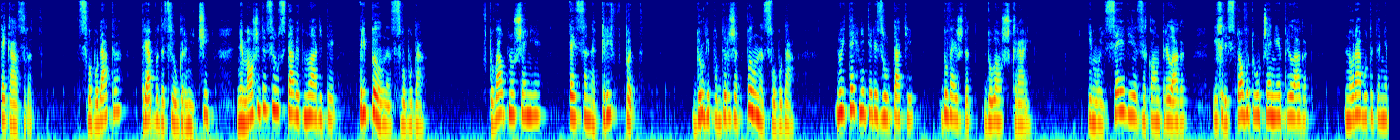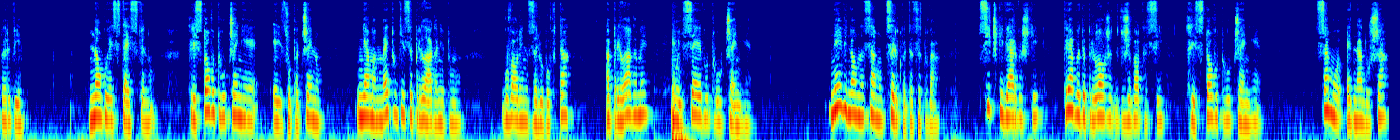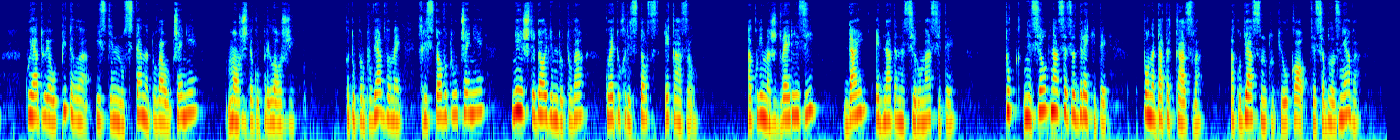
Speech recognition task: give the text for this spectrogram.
Те казват — свободата трябва да се ограничи, не може да се оставят младите при пълна свобода. В това отношение те са на крив път. Други поддържат пълна свобода, но и техните резултати довеждат до лош край. И Моисеевия закон прилагат, и Христовото учение прилагат, но работата не върви. Много естествено. Христовото учение е изопачено, няма методи за прилагането му. Говорим за любовта, а прилагаме Моисеевото учение. Не е виновна само църквата за това. Всички вярващи трябва да приложат в живота си Христовото учение. Само една душа, която е опитала истинността на това учение, може да го приложи. Като проповядваме Христовото учение, ние ще дойдем до това, което Христос е казал. Ако имаш две ризи, дай едната на сиромасите. Тук не се отнася за дрехите, по-нататък казва, ако дясното ти око те съблазнява,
